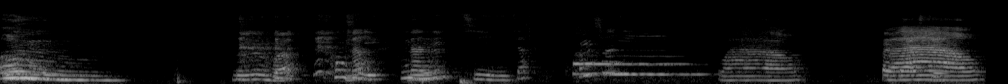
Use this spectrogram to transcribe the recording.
음. 너는 뭐야? 콩순이. 나는 시작. 콩순이. Wow. Wow.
